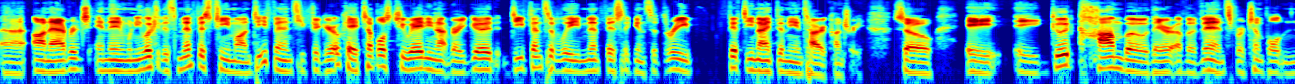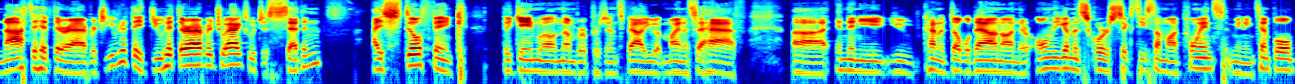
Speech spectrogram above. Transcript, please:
uh, on average. And then when you look at this Memphis team on defense, you figure, okay, Temple's 280, not very good. Defensively, Memphis against the three 59th in the entire country. So a a good combo there of events for Temple not to hit their average, even if they do hit their average wags, which is seven. I still think the Gainwell number presents value at minus a half. Uh, and then you you kind of double down on they're only going to score 60 some odd points, meaning Temple.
